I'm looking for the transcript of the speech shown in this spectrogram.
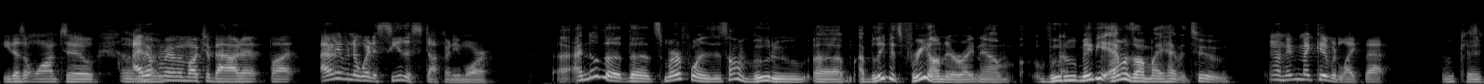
he doesn't want to. I don't Uh-huh. remember much about it, but I don't even know where to see this stuff anymore. Uh, I know the the Smurf one. It's on Vudu. Uh, I believe it's free on there right now. Vudu. Maybe Amazon might have it too. Oh, maybe my kid would like that. Okay.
